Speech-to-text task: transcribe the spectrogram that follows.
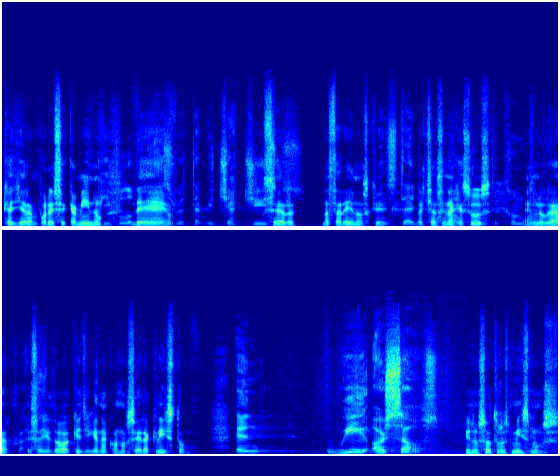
cayeran por ese camino de ser nazarenos que rechacen a Jesús. En lugar, les ayudó a que lleguen a conocer a Cristo. Y nosotros mismos,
